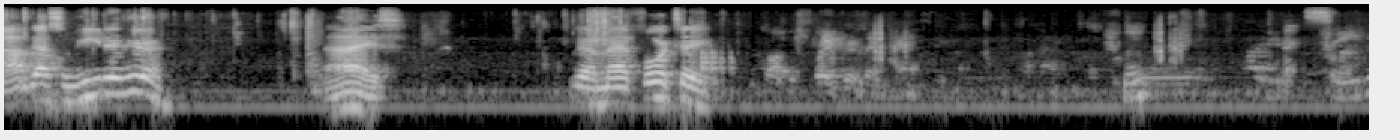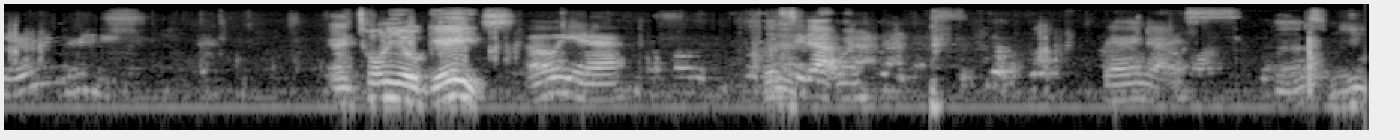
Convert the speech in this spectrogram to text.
We got some heat in here. nice. We got Matt Forte. Let's see here. Antonio Gates. Oh yeah. Let's see that one. Very nice. That's some heat.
